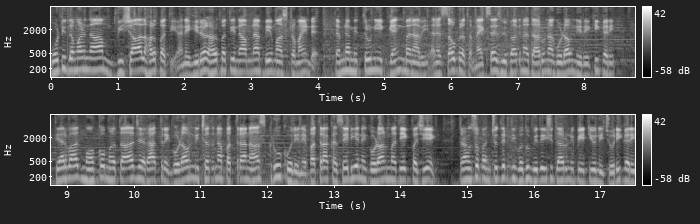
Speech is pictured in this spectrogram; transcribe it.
મોટી દમણના વિશાલ હળપતિ અને હિરલ હળપતિ નામના બે માસ્ટર માઇન્ડે તેમના મિત્રોની એક ગેંગ બનાવી અને સૌપ્રથમ એક્સાઇઝ વિભાગના દારૂના ગોડાઉનની રેકી કરી ત્યારબાદ મોકો મળતા જ રાત્રે ગોડાઉનની છતના પતરાના સ્ક્રૂ ખોલીને પતરા ખસેડી અને ગોડાઉનમાંથી એક પછી એક ત્રણસો પંચોતેરથી વધુ વિદેશી દારૂની પેટીઓની ચોરી કરી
